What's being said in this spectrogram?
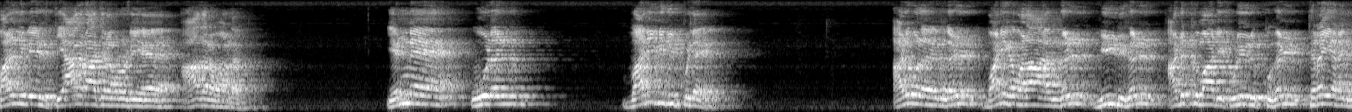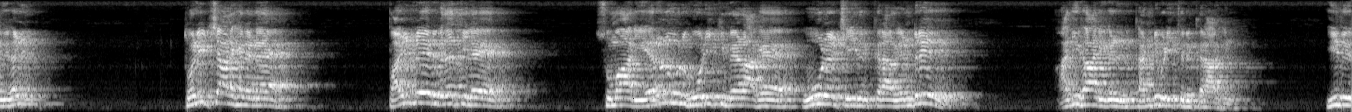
பழனிவேல் தியாகராஜன் அவருடைய ஆதரவாளர். என்ன ஊழல் வரி விதிப்பில். அலுவலகங்கள் வணிக வளாகங்கள் வீடுகள் அடுக்குமாடி குடியிருப்புகள் திரையரங்குகள் தொழிற்சாலைகள் என பல்வேறு விதத்தில் சுமார் இருநூறு கோடிக்கு மேலாக ஊழல் செய்திருக்கிறார்கள் என்று அதிகாரிகள் கண்டுபிடித்திருக்கிறார்கள். இது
